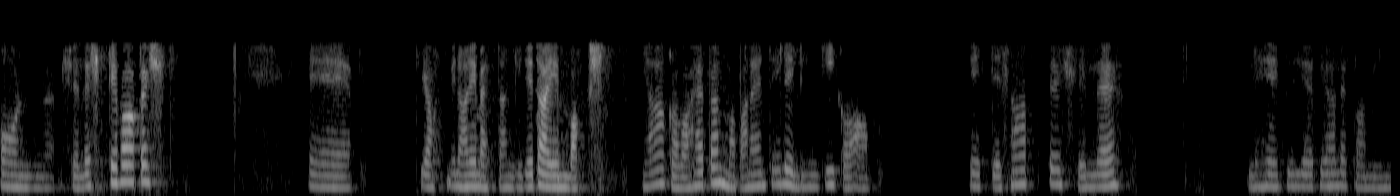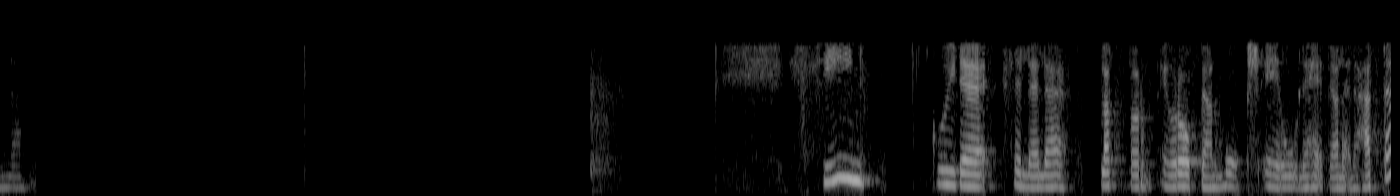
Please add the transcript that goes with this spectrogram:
on sellest kevadest. Eh, jah, mina nimetangi teda emmaks ja ka vahepeal ma panen teile lingi ka, et te saate selle lehekülje peale ka minna siin, kui te sellele platvorm European MOOCs EU lehe peale lähete,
